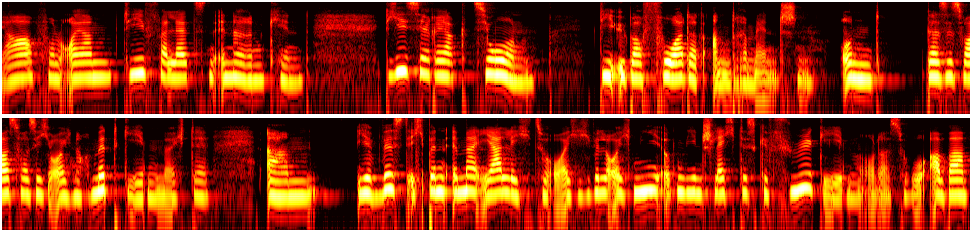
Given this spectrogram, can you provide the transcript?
ja, von eurem tief verletzten inneren Kind, diese Reaktion, die überfordert andere Menschen. Und das ist was, was ich euch noch mitgeben möchte. Ähm, ihr wisst, ich bin immer ehrlich zu euch. Ich will euch nie irgendwie ein schlechtes Gefühl geben oder so. Aber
